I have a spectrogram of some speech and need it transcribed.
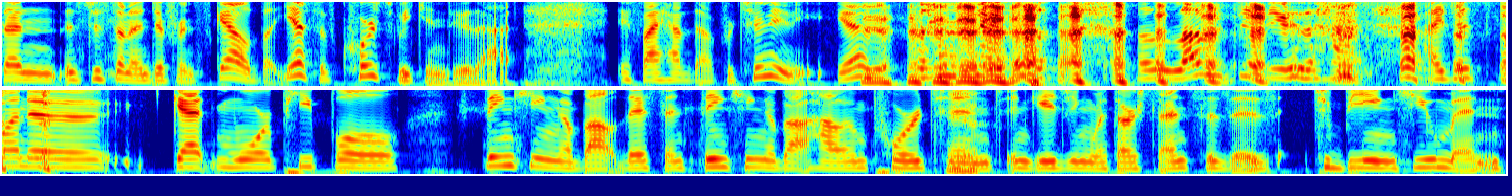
then it's just on a different scale. But yes, of course we can do that if I have the opportunity. Yes. I love to do that. I just want to get more people thinking about this and thinking about how important engaging with our senses is to being human.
